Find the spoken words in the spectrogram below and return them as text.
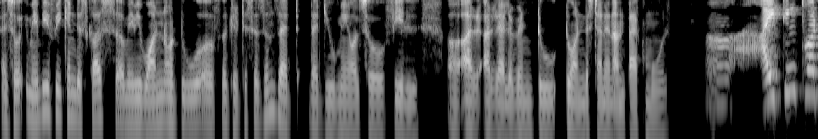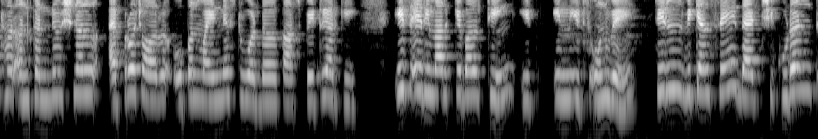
and so maybe if we can discuss uh, maybe one or two of the criticisms that that you may also feel uh, are, are relevant to to understand and unpack more uh, I think thought her unconventional approach or open mindedness toward the caste patriarchy is a remarkable thing it, in its own way. Still, we can say that she couldn't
